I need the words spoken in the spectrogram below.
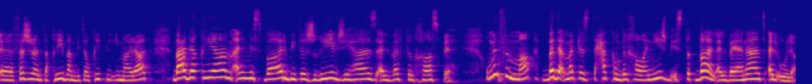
آه، فجرا تقريبا بتوقيت الإمارات بعد قيام المسبار بتشغيل جهاز البث الخاص به. ومن ثم بدأ مركز التحكم بالخوانيش باستقبال البيانات الأولى.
